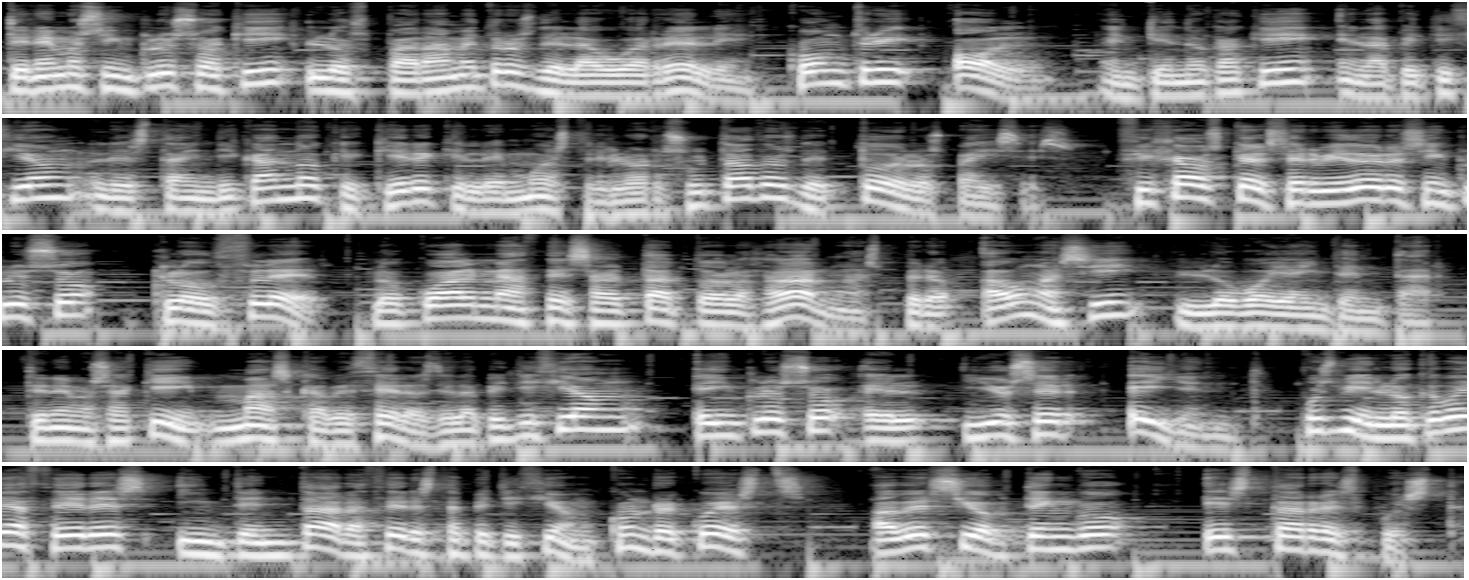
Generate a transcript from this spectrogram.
Tenemos incluso aquí los parámetros de la URL, country all. Entiendo que aquí en la petición le está indicando que quiere que le muestre los resultados de todos los países. Fijaos que el servidor es incluso Cloudflare, lo cual me hace saltar todas las alarmas, pero aún así lo voy a intentar. Tenemos aquí más cabeceras de la petición e incluso el User Agent. Pues bien, lo que voy a hacer es intentar hacer esta petición con requests a ver si obtengo esta respuesta.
